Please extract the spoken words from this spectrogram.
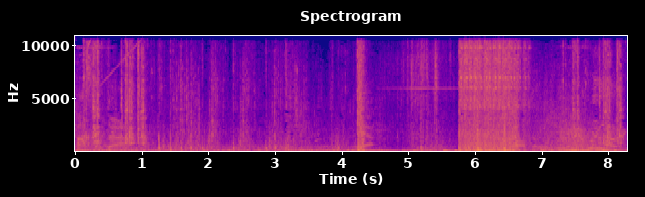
Hostile down. Yeah. All coming. Reloading.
